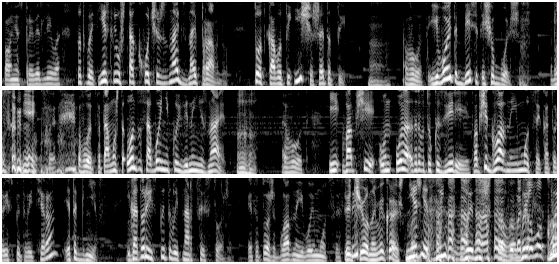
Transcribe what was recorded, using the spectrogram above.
Вполне справедливо. Тот говорит, если уж так хочешь знать, знай правду. Тот, кого ты ищешь, это ты. Вот. Его это бесит еще больше, разумеется. Вот, потому что он за собой никакой вины не знает. Вот. И вообще он, он от этого только звереет. Вообще главная эмоция, которую испытывает тиран, это гнев. И которую испытывает нарцисс тоже. Это тоже главная его эмоция. Ты Стыд. что, намекаешь? на Нет, что? нет, вы, вы ну что вы, вы, вы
